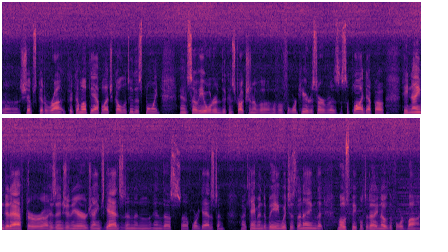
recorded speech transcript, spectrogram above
uh, ships could, arrive, could come up the Apalachicola to this point. point, and so he ordered the construction of a, of a fort here to serve as a supply depot. He named it after uh, his engineer, James Gadsden, and, and thus uh, Fort Gadsden uh, came into being, which is the name that most people today know the fort by.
